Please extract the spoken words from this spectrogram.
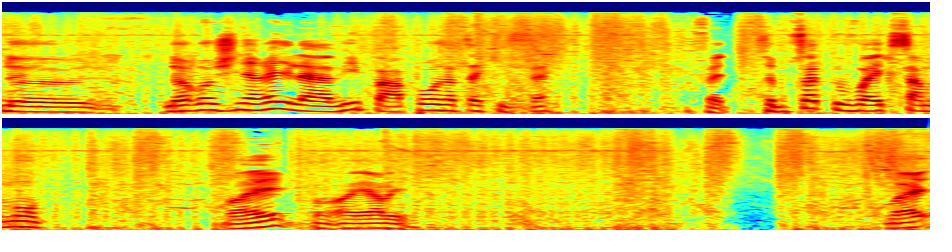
de, de régénérer la vie par rapport aux attaques qu'il fait. En fait, c'est pour ça que vous voyez que ça monte. Ouais, regardez. Ouais,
